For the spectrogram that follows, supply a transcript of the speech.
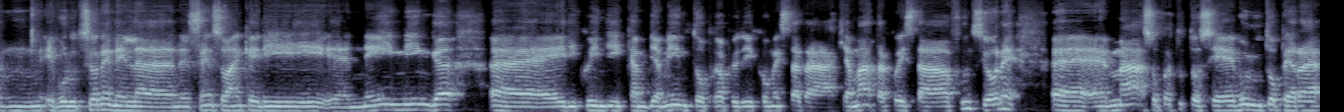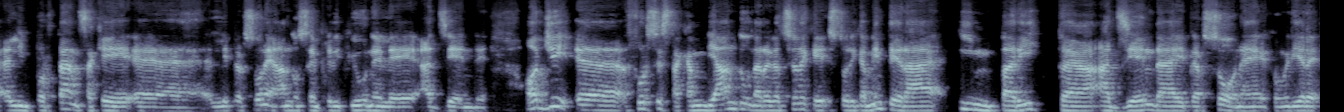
uh, evoluzione nel, nel, senso anche di eh, naming eh, e di quindi cambiamento proprio di come è stata chiamata questa funzione, eh, ma soprattutto si è evoluto per l'importanza che eh, le persone hanno sempre di più nelle aziende. Oggi eh, forse sta cambiando una relazione che storicamente era impari tra azienda e persone, come dire,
